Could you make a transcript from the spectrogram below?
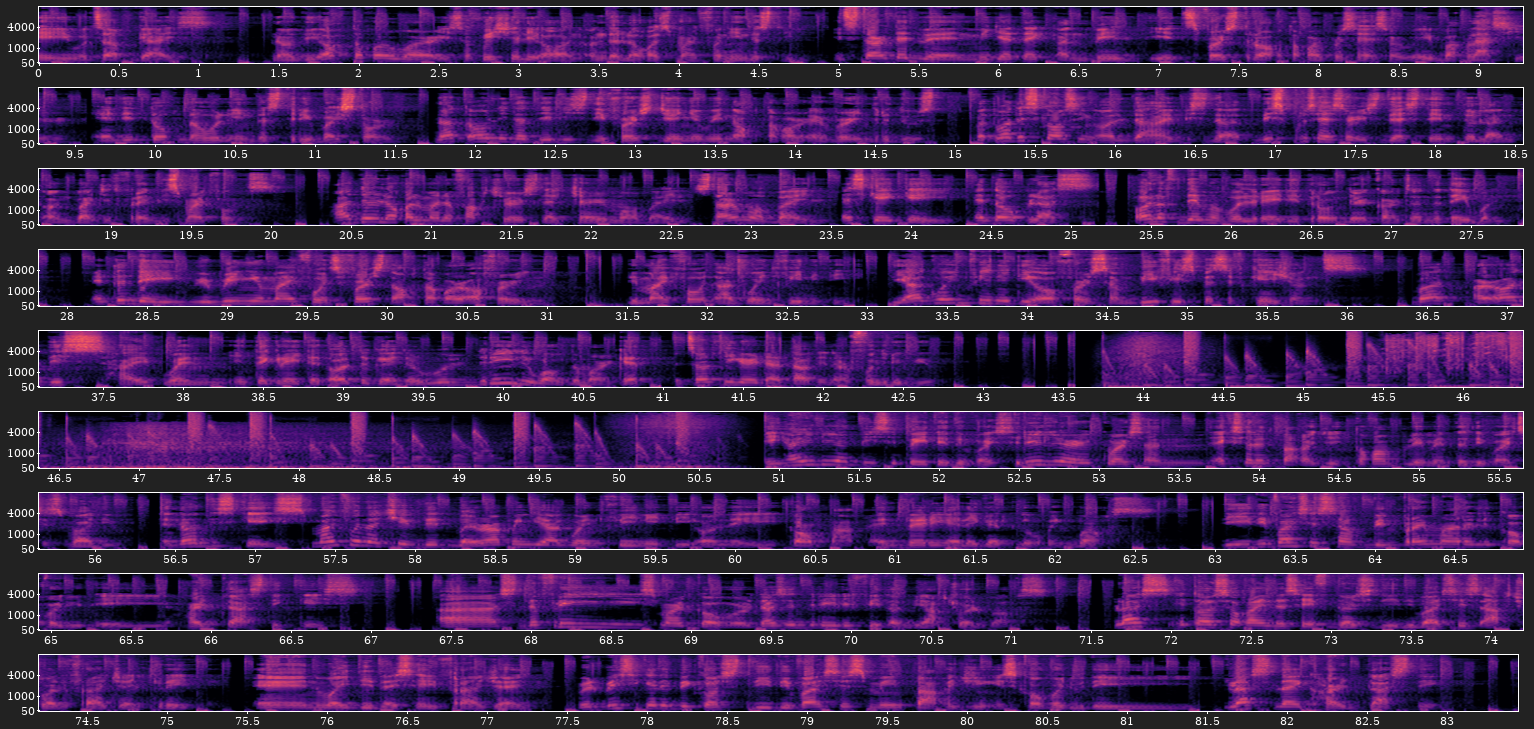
Hey, what's up guys? Now, the octa-core war is officially on on the local smartphone industry. It started when MediaTek unveiled its first true octa-core processor way back last year, and it took the whole industry by storm. Not only that it is the first genuine octa-core ever introduced, but what is causing all the hype is that this processor is destined to land on budget-friendly smartphones. Other local manufacturers like Cherry Mobile, Star Mobile, SKK, and O+, all of them have already thrown their cards on the table. And today, we bring you MyPhone's first octa-core offering, the MyPhone Agua Infinity. The Agua Infinity offers some beefy specifications. But are all this hype when integrated all together would really wow the market? Let's all figure that out in our full review. A highly anticipated device really requires an excellent packaging to complement the device's value. And on this case, MyPhone achieved it by wrapping the Agua Infinity on a compact and very elegant looking box. The devices have been primarily covered with a hard plastic case, as the free smart cover doesn't really fit on the actual box. Plus, it also kinda safeguards the device's actual fragile crate. And why did I say fragile? Well, basically because the device's main packaging is covered with a glass-like hard plastic,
